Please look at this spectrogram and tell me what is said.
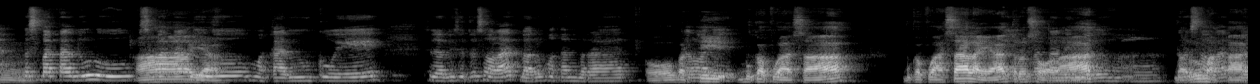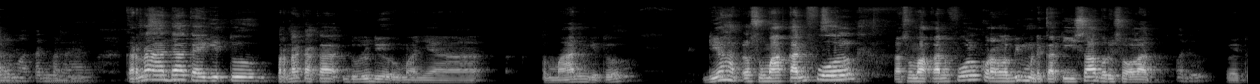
hmm. bes batal dulu, bes Ah, batal iya. dulu makan kue. Sudah habis itu sholat baru makan berat. oh berarti buka puasa buka puasa lah ya, Iya, terus sholat dulu. Terus baru sholat, makan. Baru makan berat. karena ada kayak gitu pernah kakak dulu di rumahnya teman gitu dia langsung makan full langsung makan full kurang lebih mendekati isya baru sholat Waduh. Ya, itu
